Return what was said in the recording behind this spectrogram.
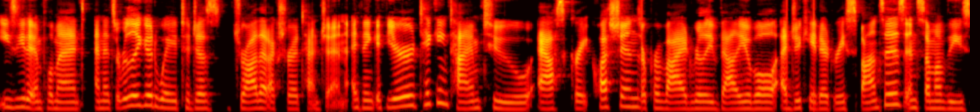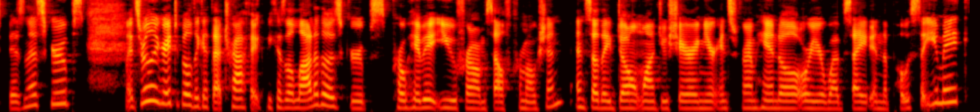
easy to implement, and it's a really good way to just draw that extra attention. I think if you're taking time to ask great questions or provide really valuable, educated responses in some of these business groups, it's really great to be able to get that traffic because a lot of those groups prohibit you from self promotion. And so they don't want you sharing your Instagram handle or your website in the posts that you make.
